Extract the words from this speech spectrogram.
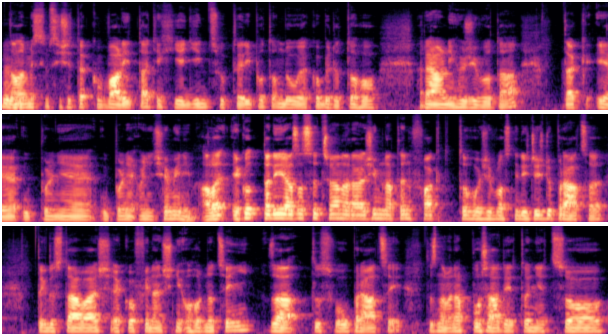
hmm. ale myslím si, že ta kvalita těch jedinců, který potom jdou jakoby do toho reálného života, tak je úplně, úplně o něčem jiným. Ale jako tady já zase třeba narážím na ten fakt toho, že vlastně když jdeš do práce, tak dostáváš jako finanční ohodnocení za tu svou práci. To znamená, pořád je to něco,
